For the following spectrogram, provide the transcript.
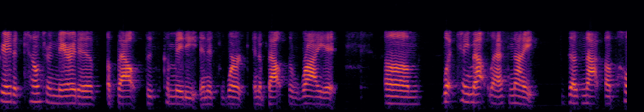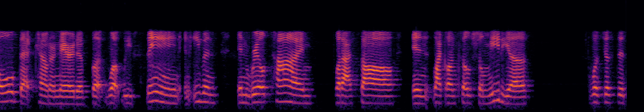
create a counter narrative about this committee and its work and about the riot, um, what came out last night does not uphold that counter narrative. But what we've seen, and even in real time, what I saw in like on social media was just this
